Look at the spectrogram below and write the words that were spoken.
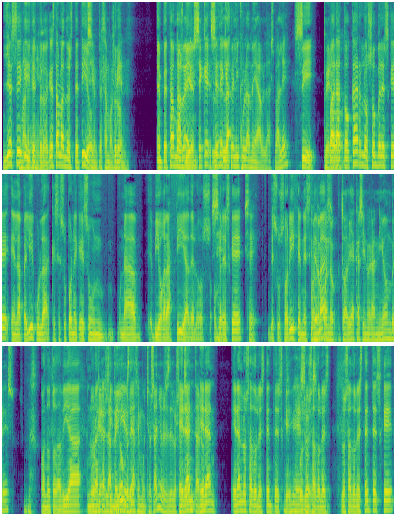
Ya sé Madre que dices, mía. pero ¿de qué está hablando este tío? sí, empezamos Pero bien. Empezamos A ver, bien. sé, que, sé de La- qué película me hablas, ¿vale? Sí, Pero- para tocar los hombres que en la película, que se supone que es un- una biografía de los hombres que, Sí. de sus orígenes y Cuando, demás, cuando cuando, todavía casi no eran ni hombres. todavía no eran casi la ni peli es de hombres, hace muchos años, es de los eran, 80, ¿no? eran, eran los adolescentes que, pues los, es. adoles- los adolescentes que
